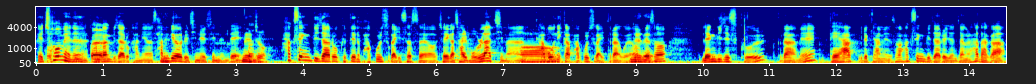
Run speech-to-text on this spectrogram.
그 처음에는 관광 비자로 가면 3개월을 지낼 수 있는데 네. 맞아. 학생 비자로 그때는 바꿀 수가 있었어요. 저희가 잘 몰랐지만 아. 가보니까 바꿀 수가 있더라고요. 네네. 그래서 language school, 그 다음에 대학 이렇게 하면서 학생 비자를 연장을 하다가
